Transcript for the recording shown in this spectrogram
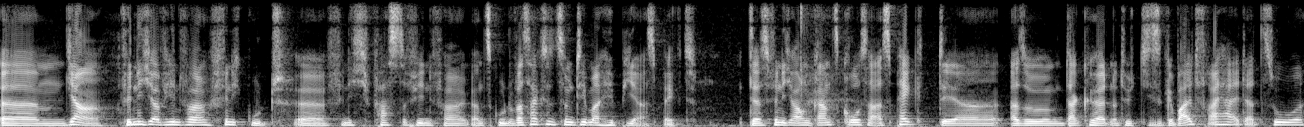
Ähm, ja, finde ich auf jeden Fall, finde ich gut. Äh, finde ich passt auf jeden Fall ganz gut. Was sagst du zum Thema Hippie-Aspekt? Das finde ich auch ein ganz großer Aspekt, der, also da gehört natürlich diese Gewaltfreiheit dazu,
